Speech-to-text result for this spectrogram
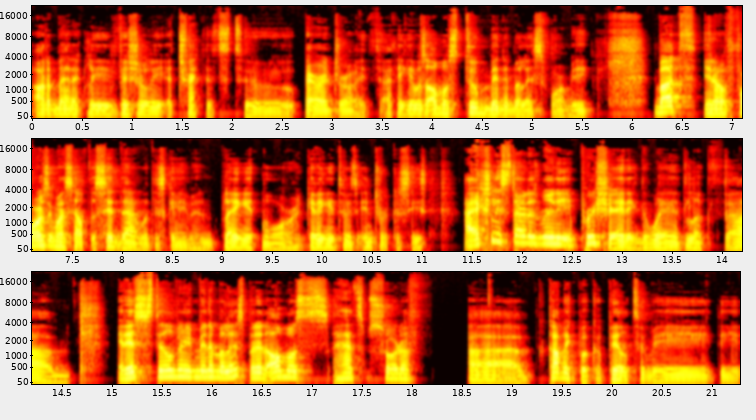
automatically visually attracted to Paradroid. I think it was almost too minimalist for me. But, you know, forcing myself to sit down with this game and playing it more, getting into its intricacies, I actually started really appreciating the way it looked. Um, it is still very minimalist, but it almost had some sort of uh, comic book appeal to me. The,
